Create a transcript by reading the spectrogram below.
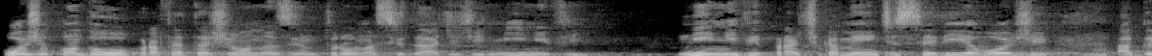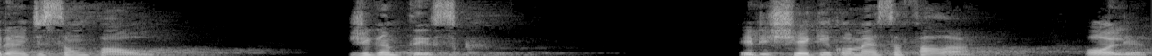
Hoje, quando o profeta Jonas entrou na cidade de Nínive, Nínive praticamente seria hoje a grande São Paulo, gigantesca. Ele chega e começa a falar: Olha,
